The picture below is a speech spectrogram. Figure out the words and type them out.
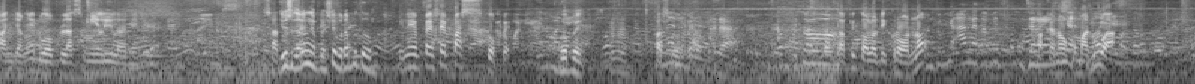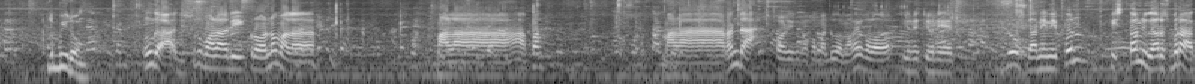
panjangnya 12 mili lah nih. Satu Jadi sekarang. FPS berapa tuh? Ini PC pas gope Gope. Hmm, pas gope tapi kalau di krono pakai 0,2 Lebih dong. Enggak, justru malah di Krono malah malah apa? Malah rendah kalau di 0,2. Makanya kalau unit-unit dan ini pun piston juga harus berat.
